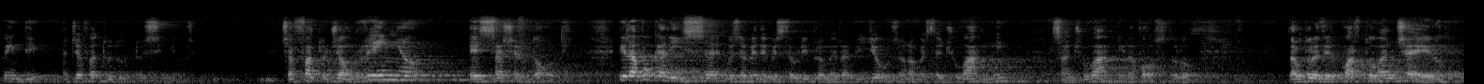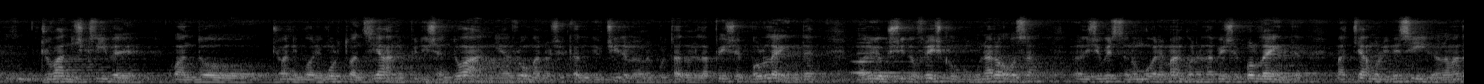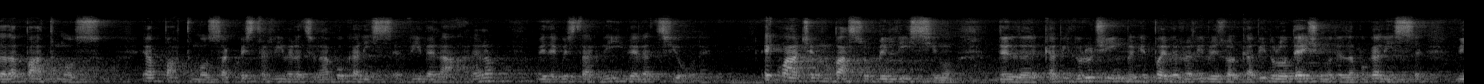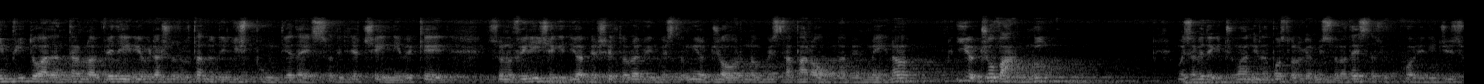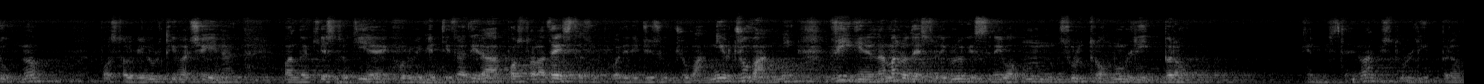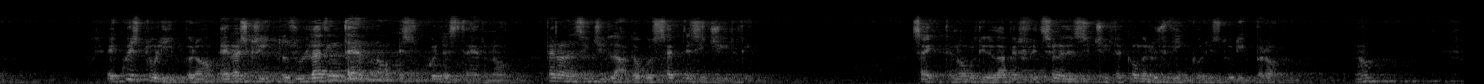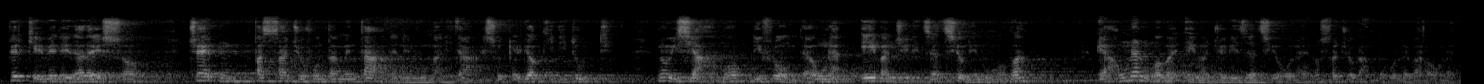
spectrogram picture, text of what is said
Quindi ha già fatto tutto il Signore. Ci ha fatto già un regno e sacerdoti. E l'Apocalisse, voi sapete questo è un libro meraviglioso, no? questo è Giovanni, San Giovanni, l'Apostolo, l'autore del quarto Vangelo. Giovanni scrive quando Giovanni muore molto anziano, più di cento anni, a Roma hanno cercato di ucciderlo, l'hanno buttato nella pece bollente, ma lui è uscito fresco come una rosa, allora dice questo non muore manco nella pece bollente, mettiamolo in esilio, l'ha mandato a Patmos e a Patmos ha questa rivelazione, Apocalisse, rivelare, no? Vede questa rivelazione. E qua c'è un passo bellissimo del capitolo 5 che poi verrà ripreso al capitolo decimo dell'Apocalisse, vi invito ad andarlo a vedere, io vi lascio soltanto degli spunti adesso, degli accenni, perché sono felice che Dio abbia scelto proprio in questo mio giorno questa parola per me, no? Io Giovanni, voi sapete che Giovanni è l'apostolo che ha messo la testa sul cuore di Gesù, no? L'apostolo che l'ultima cena quando ha chiesto chi è colui che ti tradirà, ha posto la testa sul di Gesù, Giovanni. Io, Giovanni, vidi nella mano destra di colui che sedeva sul trono un libro. Che mistero, ha visto un libro. E questo libro era scritto sul lato interno e su quello esterno, però era sigillato con sette sigilli. Sette, no? Vuol dire la perfezione del sigillo. E come lo svingoli sto libro? No? Perché vedete adesso c'è un passaggio fondamentale nell'umanità, è sotto gli occhi di tutti. Noi siamo di fronte a una evangelizzazione nuova e a una nuova evangelizzazione, non sto giocando con le parole.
